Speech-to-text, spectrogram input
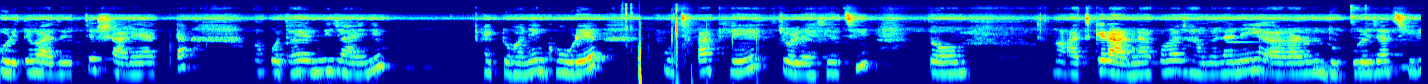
ঘুরিতে বাজে হচ্ছে সাড়ে আটটা। কোথাও এমনি যাইনি, একটুখানি ঘুরে ফুচকা খেয়ে চলে এসেছি। তো আজকে রান্নার কোনো ঝামেলা নেই, কারণ দুপুরে যা ছিল,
